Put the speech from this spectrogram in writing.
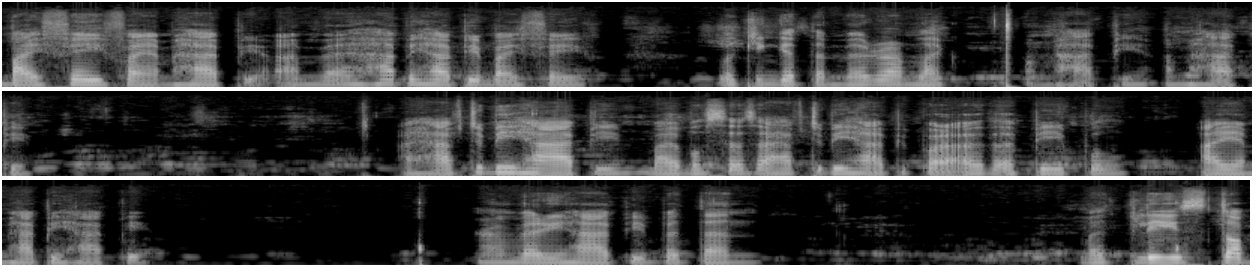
By faith, I am happy. I'm happy, happy by faith. Looking at the mirror, I'm like, I'm happy. I'm happy. I have to be happy. Bible says I have to be happy for other people. I am happy, happy. I'm very happy, but then, but please stop.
